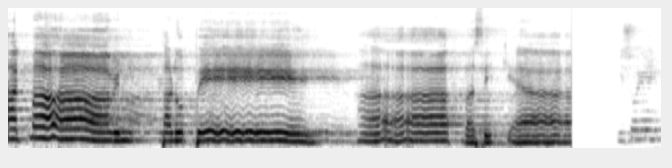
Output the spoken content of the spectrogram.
ആത്മാവിൻ തണുപ്പേ. വസിക്ക. ഈശോയിൽ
